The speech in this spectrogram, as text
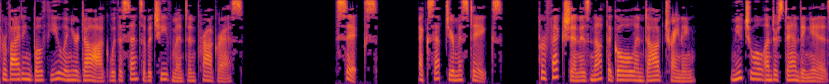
providing both you and your dog with a sense of achievement and progress. 6. Accept your mistakes. Perfection is not the goal in dog training. Mutual understanding is.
